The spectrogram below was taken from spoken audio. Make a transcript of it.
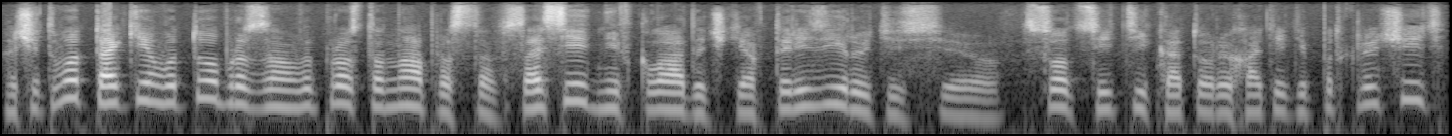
Значит, вот таким вот образом вы просто-напросто в соседней вкладочке авторизируетесь э, в соцсети, которую хотите подключить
